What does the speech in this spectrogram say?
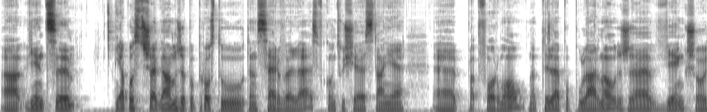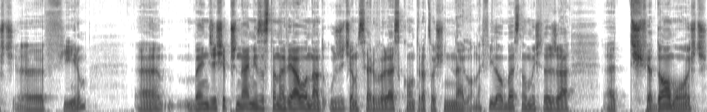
A więc ja postrzegam, że po prostu ten serverless w końcu się stanie E, platformą na tyle popularną, że większość e, firm e, będzie się przynajmniej zastanawiało nad użyciem serverless kontra coś innego. Na chwilę obecną myślę, że świadomość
